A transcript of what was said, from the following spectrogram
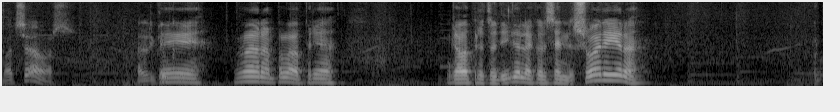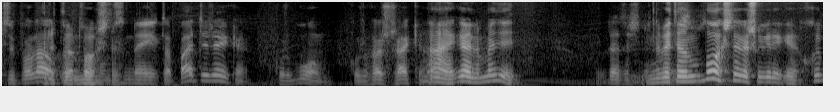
mačiau aš. Algiukai. Tai varam pala prie... Gal prie to didelio, kur senis šuoliai yra? Tai palauk, Prie to bokšto. ne į tą patį reikia, kur buvom, kur aš hakinau. Ai, galim matyti. Bet aš Nu, bet ten bokštą kažkokį reikia. Hui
